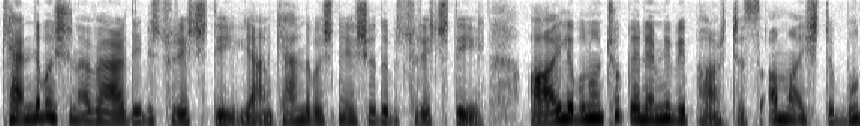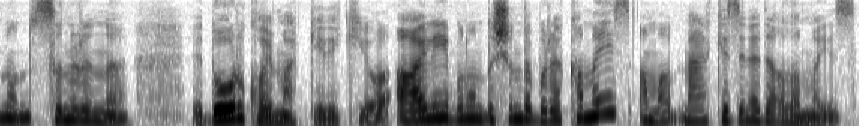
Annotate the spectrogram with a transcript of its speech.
kendi başına verdiği bir süreç değil. Yani kendi başına yaşadığı bir süreç değil. Aile bunun çok önemli bir parçası ama işte bunun sınırını e, doğru koymak gerekiyor. Aileyi bunun dışında bırakamayız ama merkezine de alamayız.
